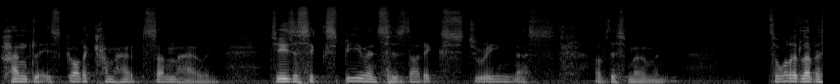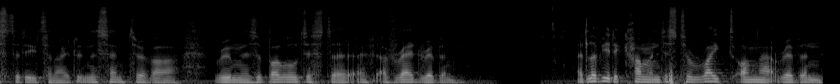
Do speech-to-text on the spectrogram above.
handle it. It's got to come out somehow. And Jesus experiences that extremeness of this moment. So, what I'd love us to do tonight, in the center of our room, there's a bowl just of, of red ribbon. I'd love you to come and just to write on that ribbon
